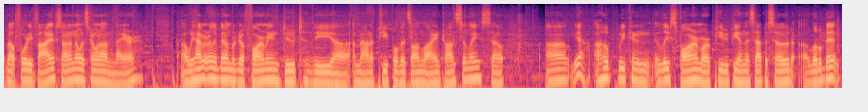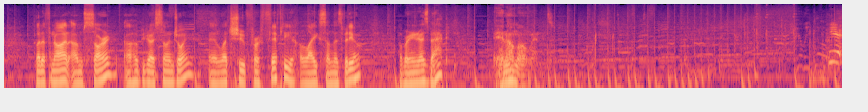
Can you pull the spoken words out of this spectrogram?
about 45. So I don't know what's going on there. Uh, we haven't really been able to go farming due to the uh, amount of people that's online constantly. So uh, yeah, I hope we can at least farm or PvP in this episode a little bit. But if not, I'm sorry. I hope you guys still enjoy. And let's shoot for 50 likes on this video. I'll bring you guys back in a moment. Here,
